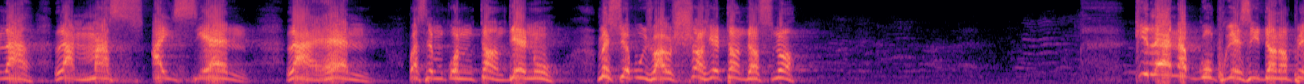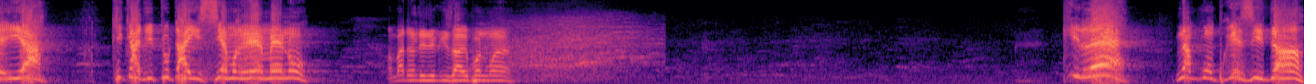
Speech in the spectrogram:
la, la masse haïtienne, la haine. Parce que nous connaissons nous. Monsieur bourgeois, changé tendance non? Qui est un président dans le pays qui a dit tout haïtien nous? On va donner l'église à répondre moi. Qui est un président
